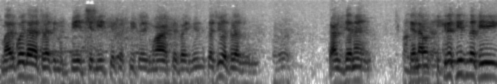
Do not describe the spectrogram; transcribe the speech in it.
મારે કોઈ દાડા અથડાતી નથી. ભીજ કે બીજ કે કશી કોઈ માણસ કે કઈ કશું અથડાતું કારણ કે જેને તેના સિક્રેસી જ નથી.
